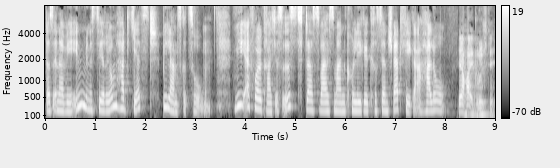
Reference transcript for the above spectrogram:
Das NRW-Innenministerium hat jetzt Bilanz gezogen. Wie erfolgreich es ist, das weiß mein Kollege Christian Schwertfeger. Hallo. Ja, hi, grüß dich.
